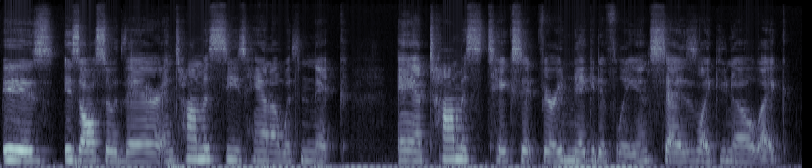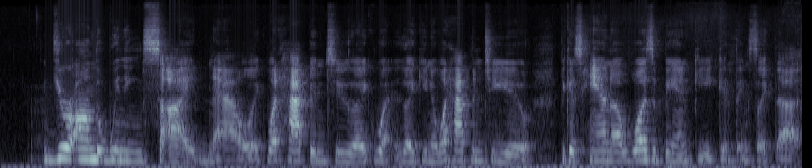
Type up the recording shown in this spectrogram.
is is also there, and Thomas sees Hannah with Nick, and Thomas takes it very negatively and says like you know like you're on the winning side now. Like what happened to like what like you know what happened to you because Hannah was a band geek and things like that.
